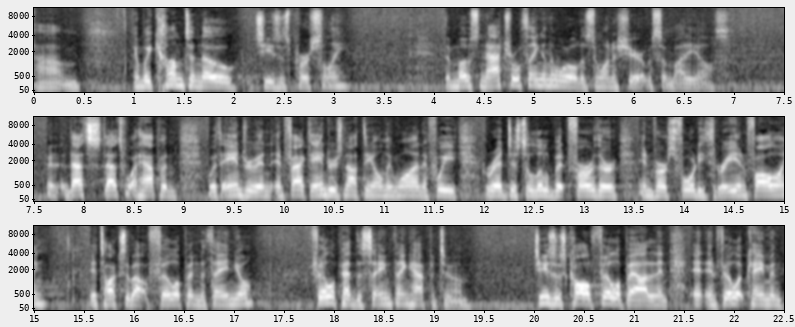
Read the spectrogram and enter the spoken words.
um, and we come to know Jesus personally, the most natural thing in the world is to want to share it with somebody else. And that's, that's what happened with Andrew. And in fact, Andrew's not the only one. If we read just a little bit further in verse 43 and following, it talks about Philip and Nathaniel. Philip had the same thing happen to him. Jesus called Philip out, and, and, and, Philip came and,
